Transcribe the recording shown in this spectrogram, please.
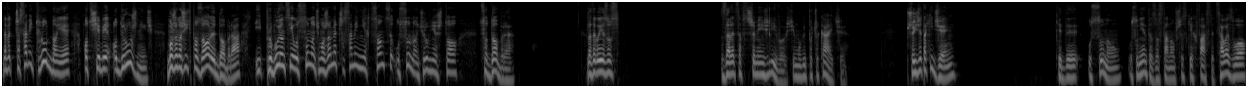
Nawet czasami trudno je od siebie odróżnić. Może nosić pozory dobra i próbując je usunąć, możemy czasami niechcący usunąć również to, co dobre. Dlatego Jezus zaleca wstrzemięźliwość i mówi: Poczekajcie. Przyjdzie taki dzień, kiedy usuną, usunięte zostaną wszystkie chwasty. Całe zło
